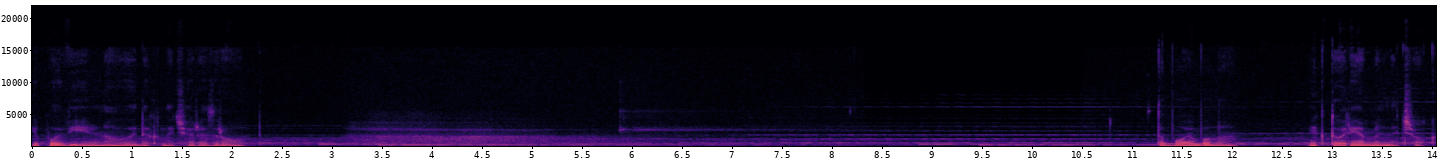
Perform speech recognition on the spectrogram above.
і повільно видихни через рот. Тобою була Вікторія Мельничок.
